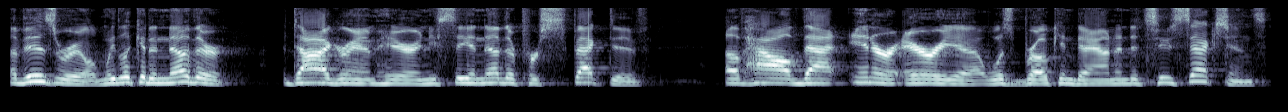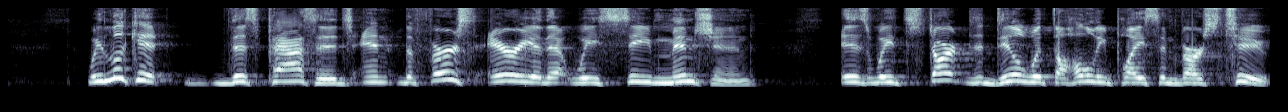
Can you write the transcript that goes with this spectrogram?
of Israel. And we look at another diagram here, and you see another perspective of how that inner area was broken down into two sections. We look at this passage, and the first area that we see mentioned is we start to deal with the holy place in verse 2.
